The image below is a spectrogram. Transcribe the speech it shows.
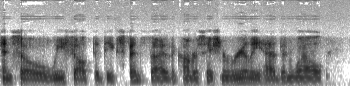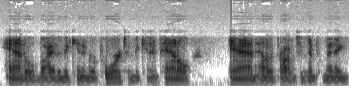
and so we felt that the expense side of the conversation really had been well handled by the MacKinnon report and MacKinnon panel and how the province is implementing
